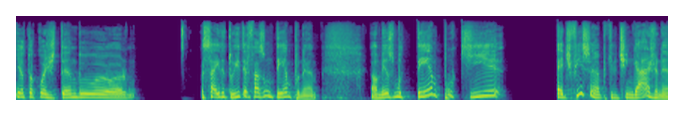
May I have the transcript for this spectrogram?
eu tô cogitando sair do Twitter faz um tempo, né? Ao mesmo tempo que é difícil, né? Porque ele te engaja, né?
